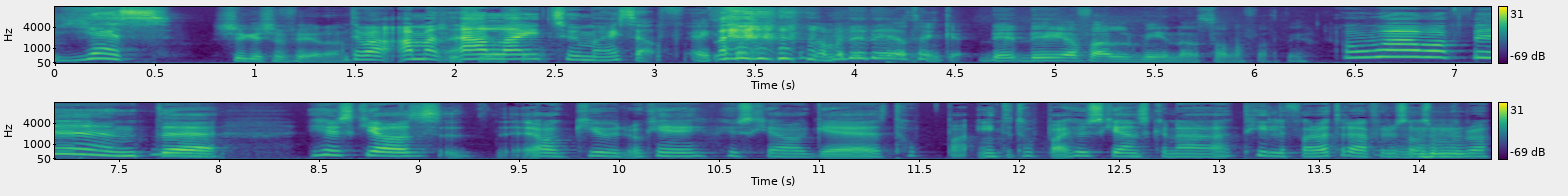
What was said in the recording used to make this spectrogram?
Yes! 2024. Det var I'm an ally to myself. Exakt. Ja men det är det jag tänker. Det, det är i alla fall mina sammanfattningar. Oh, wow, vad fint! Mm. Hur ska jag... Ja, gud, okej. Hur ska jag eh, toppa? Inte toppa. Hur ska jag ens kunna tillföra till det här? För du sa så Mm. mycket bra.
